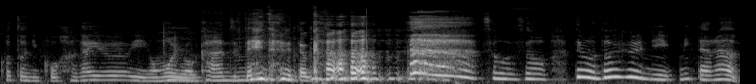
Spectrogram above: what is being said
ことにこう歯がゆい思いを感じていたりとか、そうそう。でもどういうふうに見たら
